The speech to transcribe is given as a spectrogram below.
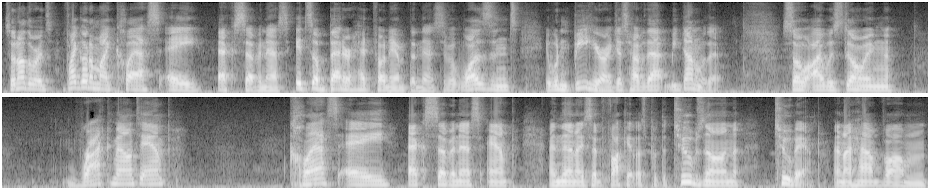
So in other words, if I go to my Class A X7S, it's a better headphone amp than this. If it wasn't, it wouldn't be here. I just have that be done with it. So I was going rack mount amp, Class A X7S amp, and then I said, fuck it, let's put the tubes on, tube amp. And I have um,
